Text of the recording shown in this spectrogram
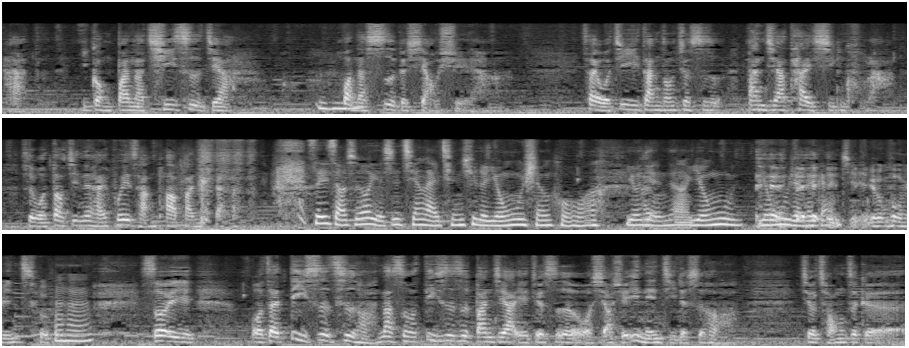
啊，一共搬了七次家，换了四个小学哈。在我记忆当中，就是搬家太辛苦了，所以我到今天还非常怕搬家。所以小时候也是迁来迁去的游牧生活吗？有点这样游牧游牧人的感觉，游牧民族。所以我在第四次哈，那时候第四次搬家，也就是我小学一年级的时候，就从这个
